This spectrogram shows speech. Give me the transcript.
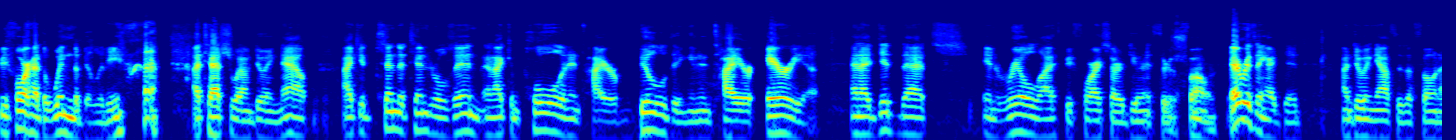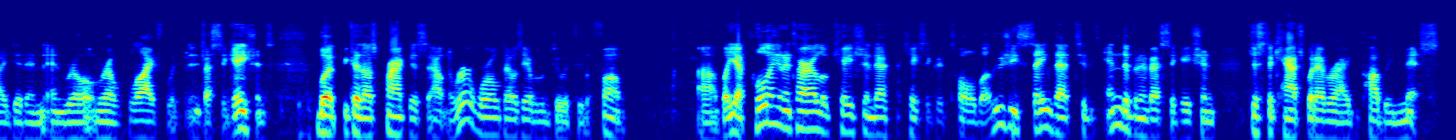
Before I had the wind ability attached to what I'm doing now, I could send the tendrils in and I can pull an entire building, an entire area. And I did that in real life before I started doing it through the phone. Everything I did, I'm doing now through the phone. I did in, in real real life with investigations, but because I was practiced out in the real world, I was able to do it through the phone. Uh, but yeah, pulling an entire location that takes a good toll. But I usually save that to the end of an investigation just to catch whatever I probably missed,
